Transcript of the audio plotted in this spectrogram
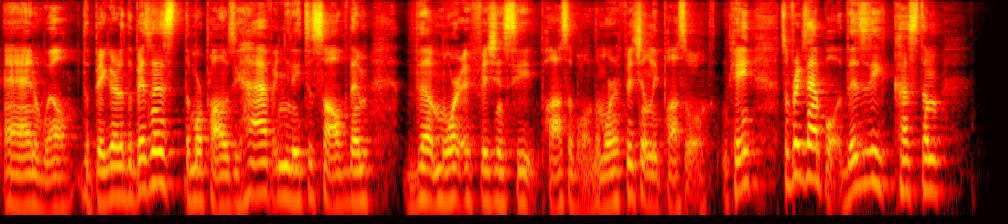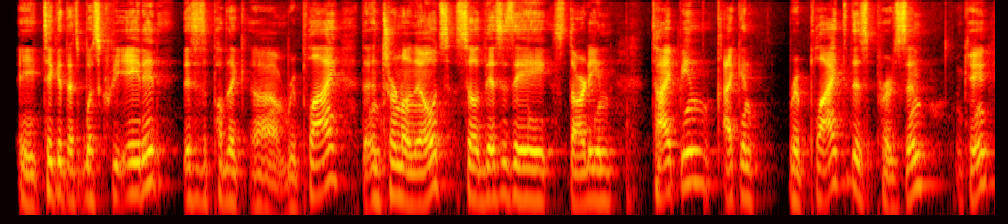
and well, the bigger the business, the more problems you have, and you need to solve them the more efficiency possible, the more efficiently possible. Okay, so for example, this is a custom a ticket that was created. This is a public uh, reply, the internal notes. So this is a starting typing. I can reply to this person. Okay.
